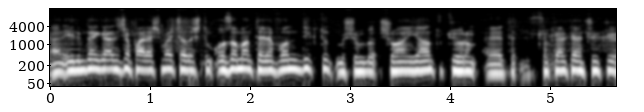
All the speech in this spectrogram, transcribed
Yani elimden geldiğince paylaşmaya çalıştım. O zaman telefonu dik tutmuşum. Şu an yan tutuyorum. Te- sökerken çünkü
